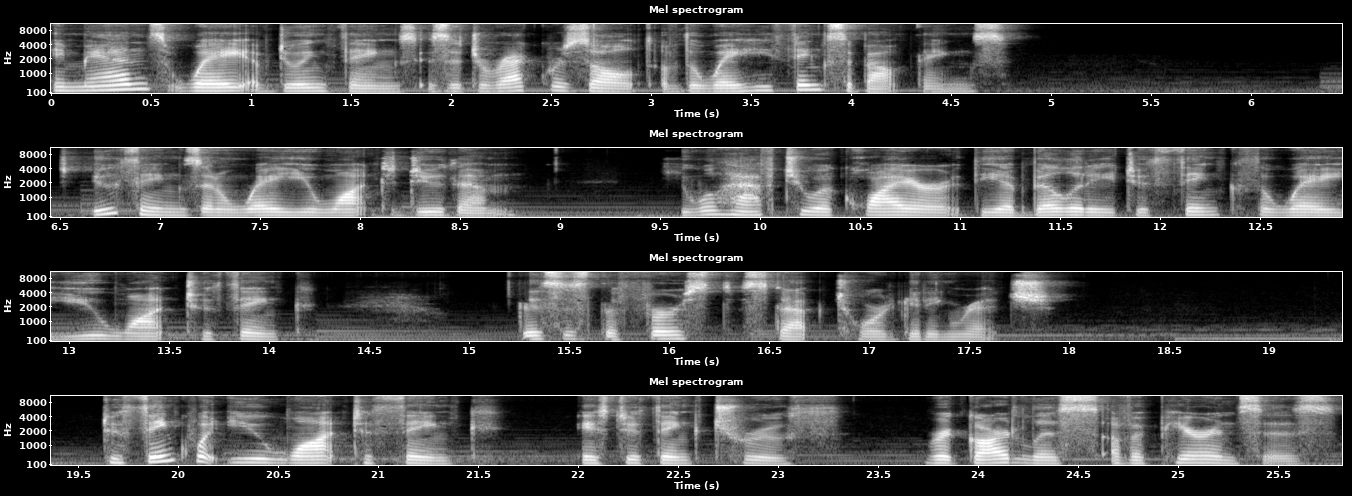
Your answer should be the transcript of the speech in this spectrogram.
A man's way of doing things is a direct result of the way he thinks about things. To do things in a way you want to do them, you will have to acquire the ability to think the way you want to think. This is the first step toward getting rich. To think what you want to think is to think truth regardless of appearances.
